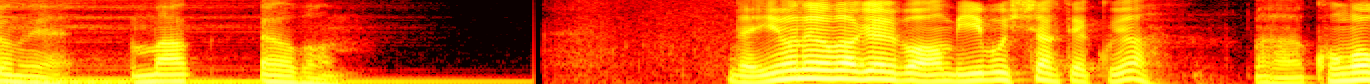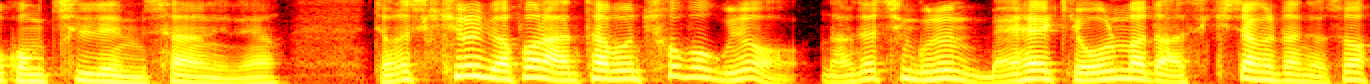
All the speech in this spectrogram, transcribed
이현우의 음악 앨범 네, 이현우의 음악 앨범 2부 시작됐고요. 아, 0507님 사연이네요. 저는 스키를 몇 번 안 타본 초보고요. 남자친구는 매해 겨울마다 스키장을 다녀서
